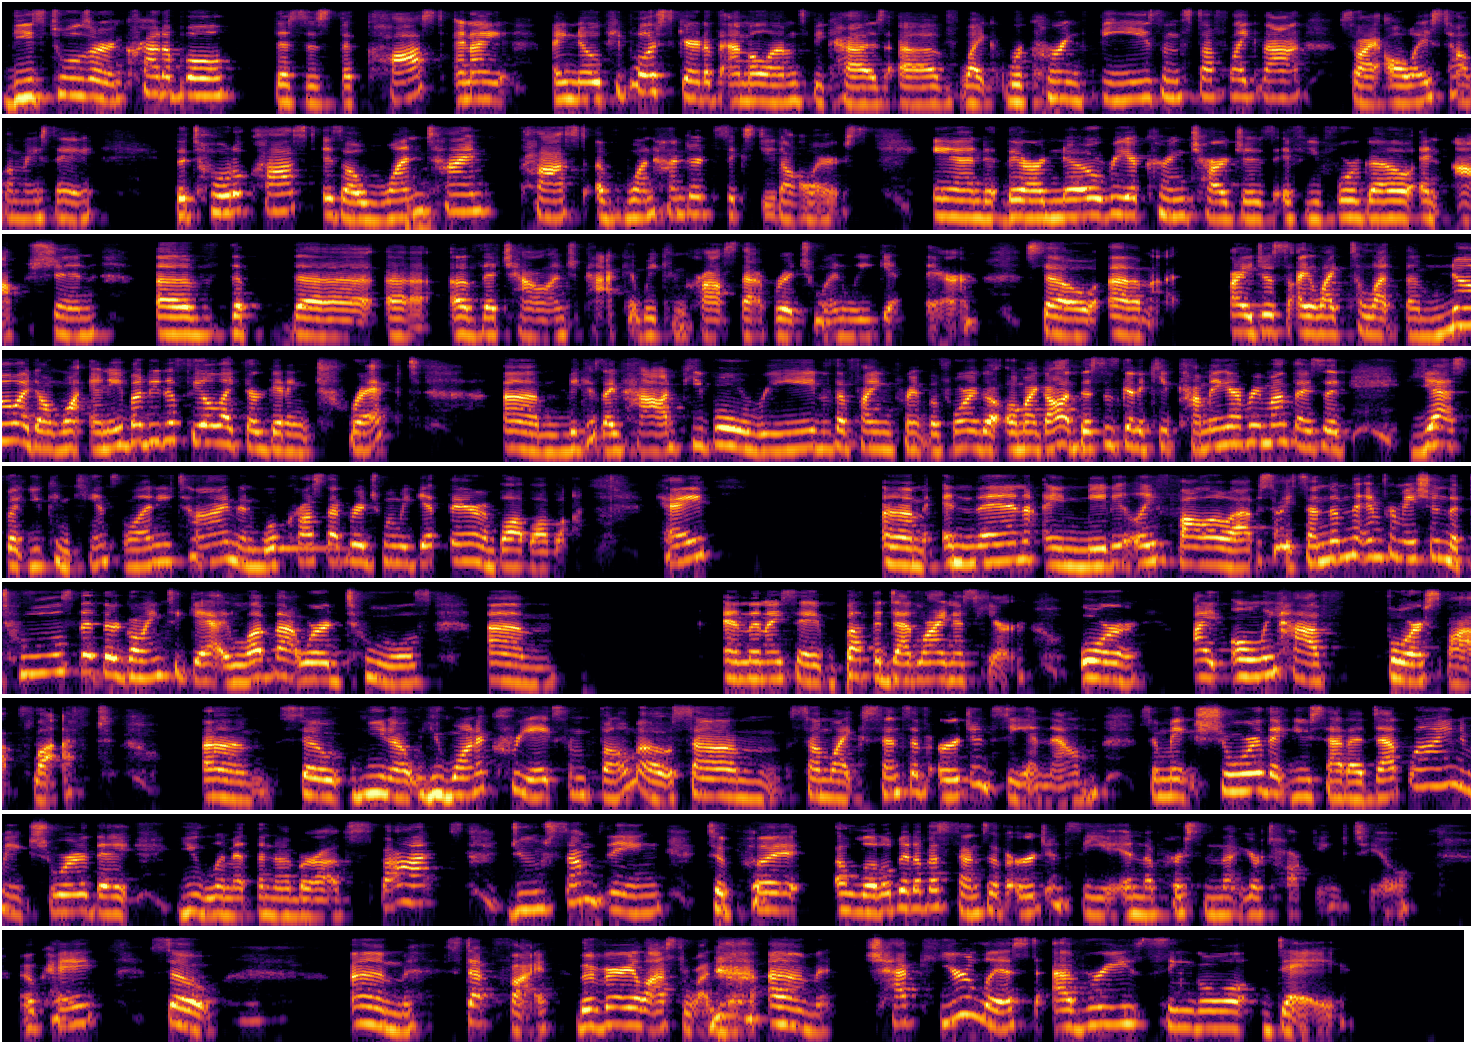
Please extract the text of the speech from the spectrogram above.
these tools are incredible this is the cost. And i i know people are scared of mlms because of like recurring fees and stuff like that. So i always tell them i say the total cost is a one-time cost of $160 and there are no reoccurring charges if you forego an option of the the uh, of the challenge pack and we can cross that bridge when we get there. So um, I just I like to let them know. I don't want anybody to feel like they're getting tricked um, because I've had people read the fine print before and go, oh my God, this is going to keep coming every month. I said, yes, but you can cancel anytime and we'll cross that bridge when we get there and blah, blah, blah. Okay. Um, and then I immediately follow up. So I send them the information, the tools that they're going to get. I love that word tools. Um, and then I say, but the deadline is here. Or I only have four spots left um, so you know you want to create some fomo some some like sense of urgency in them. So make sure that you set a deadline make sure that you limit the number of spots. Do something to put a little bit of a sense of urgency in the person that you're talking to okay? So um step five the very last one. Um check your list every single day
